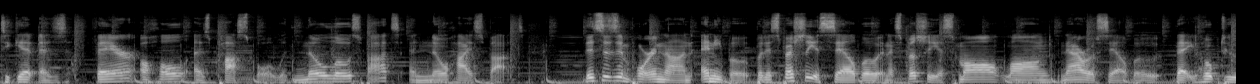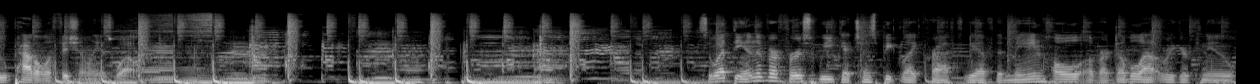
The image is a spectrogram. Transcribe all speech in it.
to get as fair a hull as possible with no low spots and no high spots. This is important on any boat, but especially a sailboat and especially a small, long, narrow sailboat that you hope to paddle efficiently as well. So at the end of our first week at Chesapeake Lightcraft, we have the main hull of our double outrigger canoe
